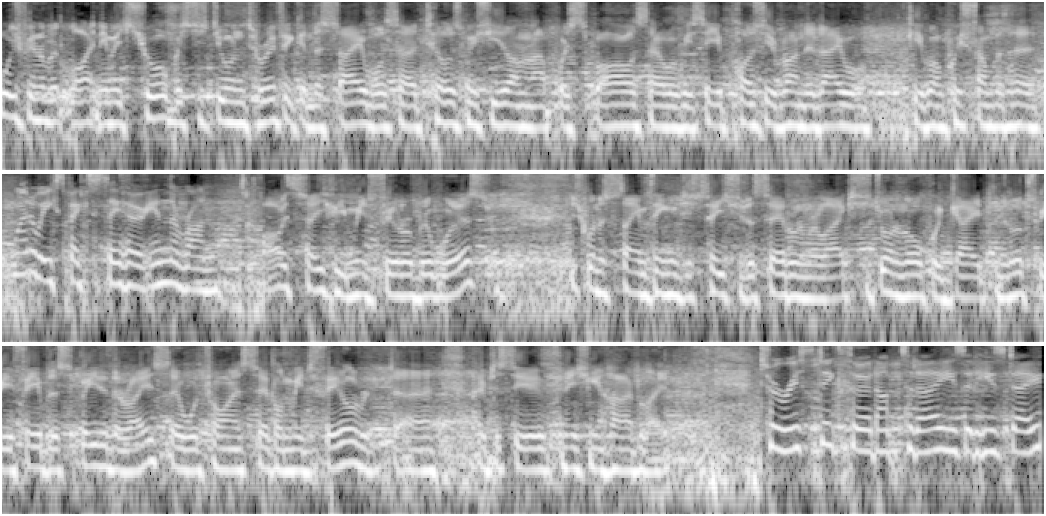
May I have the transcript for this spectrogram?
Always been a bit light and immature, but she's doing terrific in the stable, so it tells me she's on an upward spiral. So if we see a positive run today, we'll keep on pushing on with her. Where do we expect to see her in the run? I would say she'd be midfielder a bit worse. Just want the same thing, just teach her to settle and relax. She's doing an awkward gate, and it looks to be a fair bit of speed in the race, so we'll try and settle midfield. But, uh, hope to see her finishing a hard late. Touristic third up today. Is it his day?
